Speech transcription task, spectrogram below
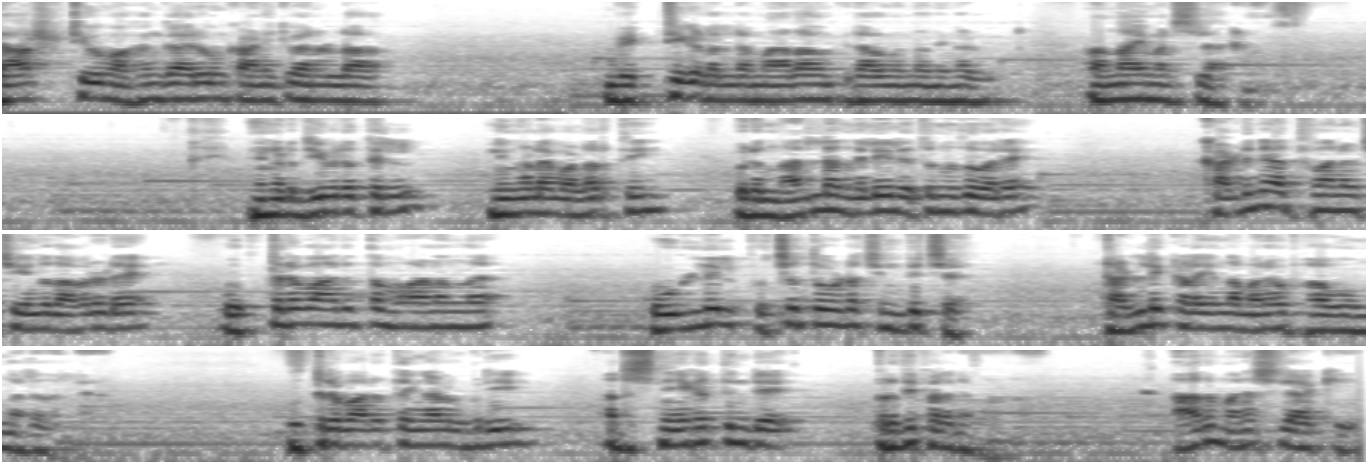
ധാർഷ്ട്യവും അഹങ്കാരവും കാണിക്കുവാനുള്ള വ്യക്തികളല്ല മാതാവും പിതാവും എന്ന് നിങ്ങൾ നന്നായി മനസ്സിലാക്കണം. നിങ്ങളുടെ ജീവിതത്തിൽ നിങ്ങളെ വളർത്തി ഒരു നല്ല നിലയിൽ നിലയിലെത്തുന്നത് വരെ കഠിനാധ്വാനം ചെയ്യുന്നത് അവരുടെ ഉത്തരവാദിത്തമാണെന്ന് ഉള്ളിൽ പുച്ഛത്തോടെ ചിന്തിച്ച് തള്ളിക്കളയുന്ന മനോഭാവവും നല്ലതല്ല. ഉത്തരവാദിത്തങ്ങൾ ഉപരി അത് സ്നേഹത്തിന്റെ പ്രതിഫലനമാണ്. അത് മനസ്സിലാക്കി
